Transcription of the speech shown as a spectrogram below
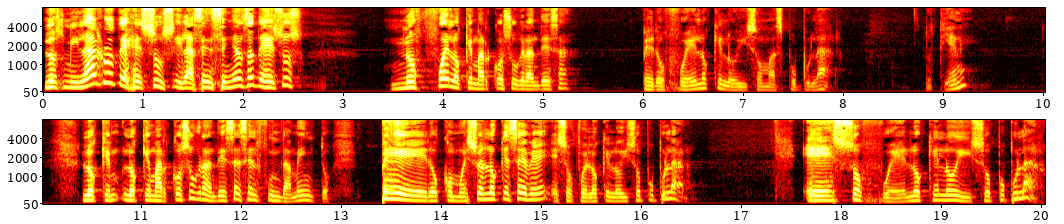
los milagros de Jesús y las enseñanzas de Jesús no fue lo que marcó su grandeza, pero fue lo que lo hizo más popular. ¿Lo tiene? Lo que, lo que marcó su grandeza es el fundamento, pero como eso es lo que se ve, eso fue lo que lo hizo popular. Eso fue lo que lo hizo popular.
